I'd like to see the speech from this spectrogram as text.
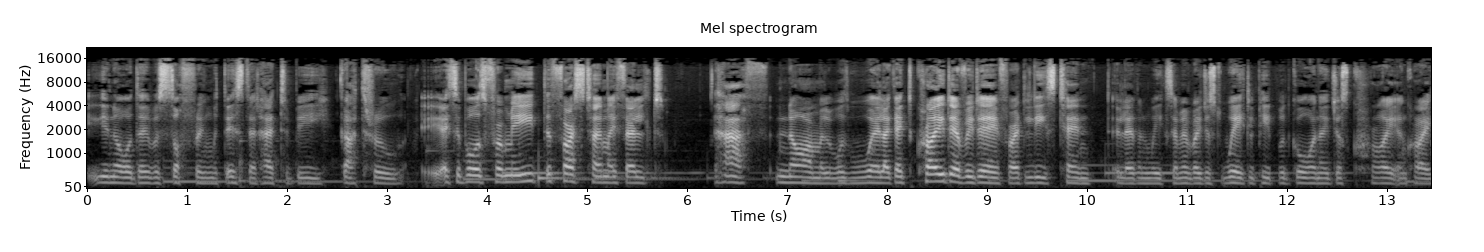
you know there was suffering with this that had to be got through. I suppose for me, the first time I felt half normal was way like I cried every day for at least 10 11 weeks I remember I just wait till people would go and I just cry and cry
